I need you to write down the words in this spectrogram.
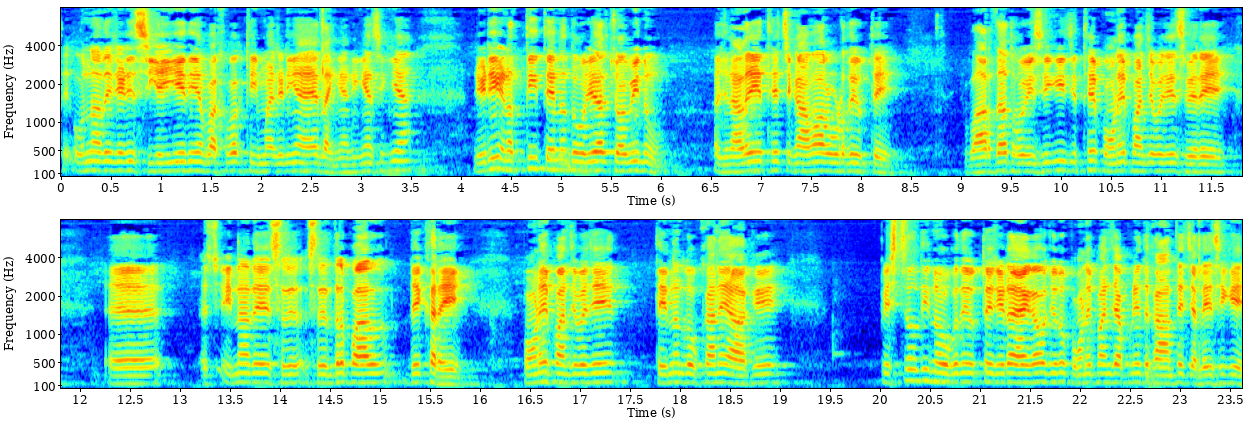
ਤੇ ਉਹਨਾਂ ਦੇ ਜਿਹੜੀ ਸੀਆਈਏ ਦੀਆਂ ਵੱਖ-ਵੱਖ ਟੀਮਾਂ ਜਿਹੜੀਆਂ ਇਹ ਲਾਈਆਂ ਗਈਆਂ ਸੀਗੀਆਂ। ਜਿਹੜੀ 29/3/2024 ਨੂੰ ਅਜਨਾਲੇ ਇੱਥੇ ਚਗਾਵਾ ਰੋਡ ਦੇ ਉੱਤੇ ਵਾਰਦਾਤ ਹੋਈ ਸੀਗੀ, ਜਿੱਥੇ ਪੌਣੇ 5 ਵਜੇ ਸਵੇਰੇ ਇਹਨਾਂ ਦੇ ਸੁਰ- ਸੁਰਿੰਦਰਪਾਲ ਦੇ ਘਰੇ ਪੌਣੇ 5 ਵਜੇ ਤਿੰਨ ਲੋਕਾਂ ਨੇ ਆ ਕੇ ਪਿਸਟਲ ਦੀ ਨੋਕ ਦੇ ਉੱਤੇ ਜਿਹੜਾ ਹੈਗਾ, ਉਹ ਜਦੋਂ ਪੌਣੇ 5 ਆਪਣੀ ਦੁਕਾਨ ਤੇ ਚੱਲੇ ਸੀਗੇ,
